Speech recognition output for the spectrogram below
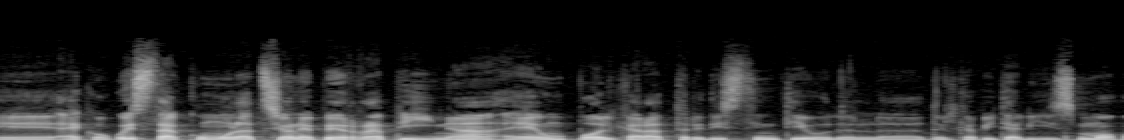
E, ecco, questa accumulazione per rapina è un po' il carattere distintivo del, del capitalismo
